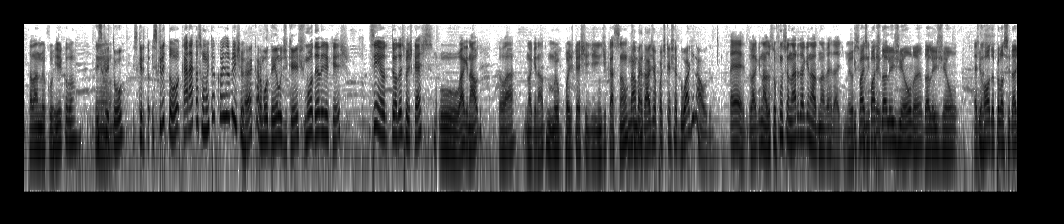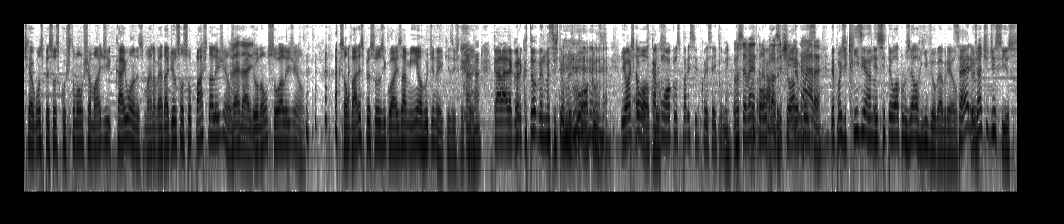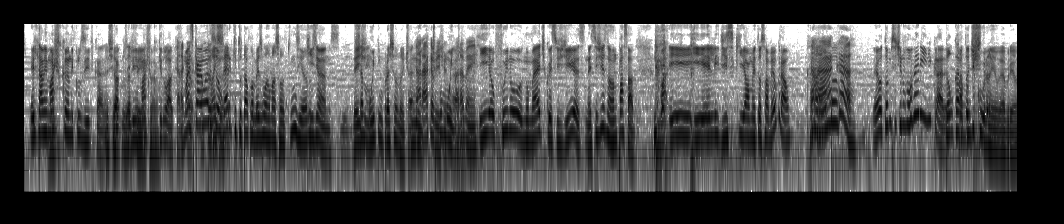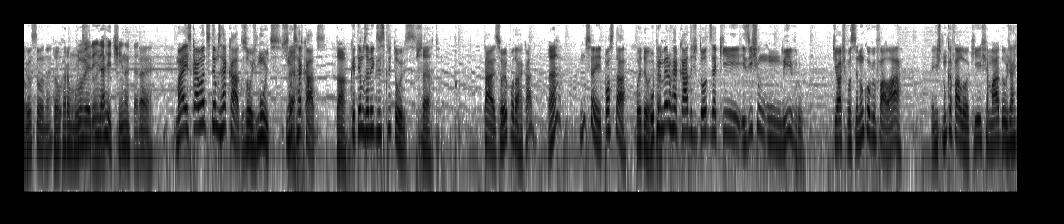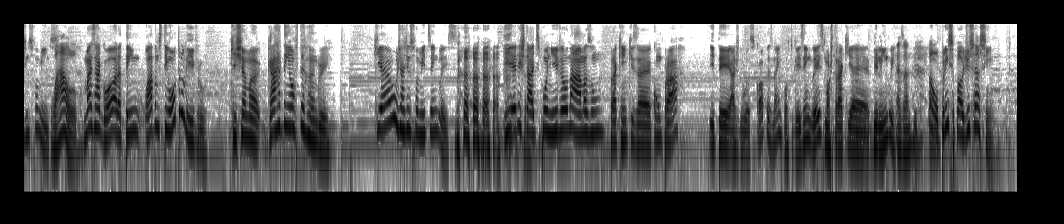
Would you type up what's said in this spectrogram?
tá lá no meu currículo. Escritor. Escritor. Escritor. Caraca, sou muita coisa, bicho. É, cara, modelo de queixo. Modelo de queixo. Sim, eu tenho dois podcasts. O Agnaldo. Tô lá no Agnaldo, meu podcast de indicação. Na verdade, o podcast é do Agnaldo. É, do Agnaldo. Eu sou funcionário do Agnaldo, na verdade. Meu E faz parte emprego. da legião, né? Da legião É que dos- roda pela cidade que algumas pessoas costumam chamar de Caio Anderson. Mas na verdade eu só sou parte da legião. Verdade. Eu não sou a legião. São várias pessoas iguais a mim e a Rudinei que existem por aí. Aham. Caralho, agora que eu tô vendo, vocês têm o mesmo óculos. E eu acho que É eu vou ficar óculos. com um óculos parecido com esse aí também. Você vai entrar no cara, nosso time, depois- cara. Depois de 15 anos. Esse teu óculos é horrível, Gabriel. Sério? Eu já te disse isso. Ele tá me machucando, inclusive, cara. Esse Tá- óculos é Ele me feio, machuca cara. aqui do lado. Caraca, Mas, Caio Anderson, Mas sério que tu tá com a mesma armação há 15 anos? 15 anos. Desde... Isso é muito impressionante. muito. Caraca, tipo, bicho. muito. Parabéns. E eu fui no, no médico esses dias, nesses dias não, ano passado. E, e ele disse que aumentou só meio grau. Caramba. Caraca. Eu tô me sentindo Wolverine, cara. Tu é um cara Fator muito de cura. estranho, Gabriel. Eu sou, né? Tu é um cara muito Wolverine da estranho. retina, cara. É. Mas, Caio Anderson, temos recados hoje, muitos. Certo. Muitos recados. Tá, Porque temos amigos escritores. certo. Tá, sou eu que vou dar o recado? É? Não sei, posso dar. Pois deu. O cara. primeiro recado de todos é que existe um, um livro que eu acho que você nunca ouviu falar, a gente nunca falou aqui, chamado Jardim dos Famintos. Uau. Mas agora tem. O Adams tem outro livro que chama Garden of the Hungry. Que é o Jardim dos Famintos em inglês. e ele está disponível na Amazon para quem quiser comprar e ter as duas cópias, né? Em português e em inglês, mostrar que é bilíngue. Exato. Não, o principal disso é assim.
